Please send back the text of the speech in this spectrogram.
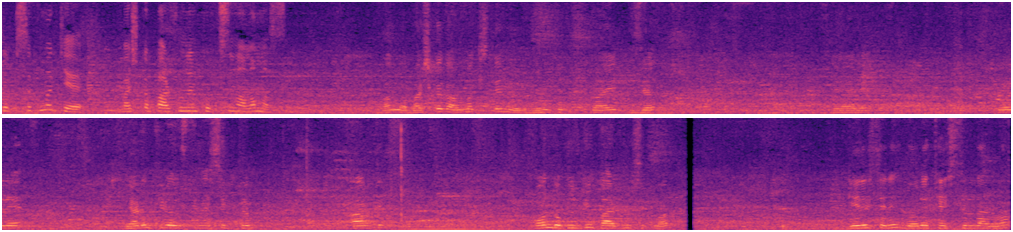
Çok sıkma ki başka parfümlerin kokusunu alamazsın. Valla başka da almak istemiyorum. Bunun kokusu gayet güzel. Yani böyle yarım kilo üstüne sıktım. Artık 19 gün parfüm sıkmam. Gelirseniz böyle testerlar var.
